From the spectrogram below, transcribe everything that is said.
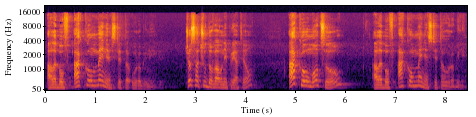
alebo v akom mene ste to urobili. Čo sa čudoval nepriateľ? Akou mocou alebo v akom mene ste to urobili.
